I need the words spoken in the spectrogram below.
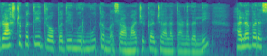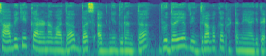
ರಾಷ್ಟ್ರಪತಿ ದ್ರೌಪದಿ ಮುರ್ಮು ತಮ್ಮ ಸಾಮಾಜಿಕ ಜಾಲತಾಣದಲ್ಲಿ ಹಲವರ ಸಾವಿಗೆ ಕಾರಣವಾದ ಬಸ್ ಅಗ್ನಿ ದುರಂತ, ಹೃದಯ ವಿದ್ರಾವಕ ಘಟನೆಯಾಗಿದೆ.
